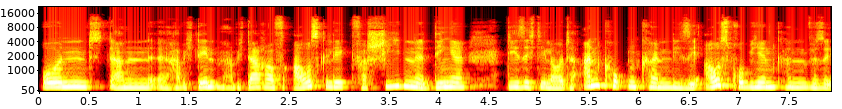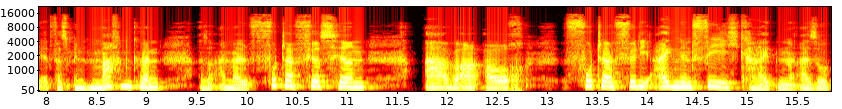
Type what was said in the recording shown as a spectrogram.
Und dann äh, habe ich den, habe ich darauf ausgelegt, verschiedene Dinge, die sich die Leute angucken können, die sie ausprobieren können, wie sie etwas mitmachen können. Also einmal Futter fürs Hirn, aber auch Futter für die eigenen Fähigkeiten. Also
